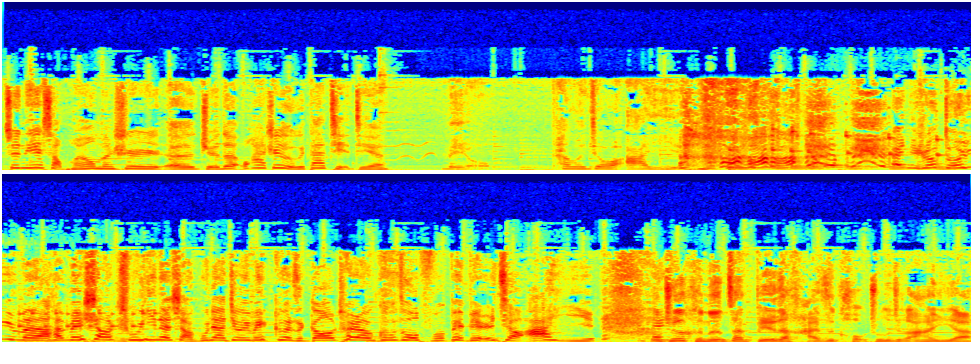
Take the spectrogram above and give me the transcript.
所以那些小朋友们是呃觉得哇，这有个大姐姐，没有。他们叫我阿姨，哎，你说多郁闷啊！还没上初一呢，小姑娘就因为个子高，穿上工作服被别人叫阿姨。我觉得可能在别的孩子口中的这个阿姨啊，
